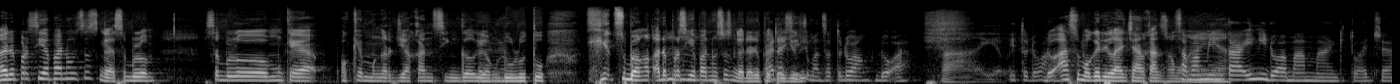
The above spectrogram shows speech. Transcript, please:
Ada persiapan khusus nggak sebelum sebelum kayak oke mengerjakan single yang dulu tuh hits banget. Ada persiapan khusus nggak dari Ada Putri sih Jubi? cuma satu doang, doa. Ah, iya. Itu doang. Doa semoga dilancarkan semuanya. Sama minta ini doa mama gitu aja.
